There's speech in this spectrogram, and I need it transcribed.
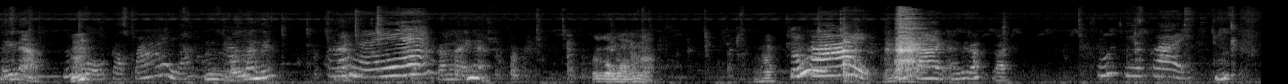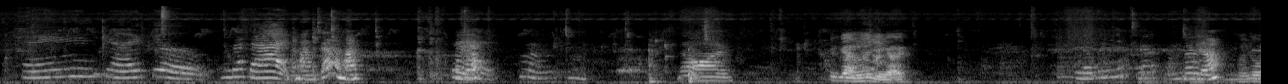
thế nào Ừ. bộ bái vậy. ừ, bự lắm biết Cái này con này nè cái con ngon nè Đúng rồi. bánh tay ăn biết không rồi Phút chưa coi. Ừ. Cái trường. Nó đây. thành cá hả cái gì Đây. đó rồi cái răng nó gì rồi Nó đó. cái gì đó nó vô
